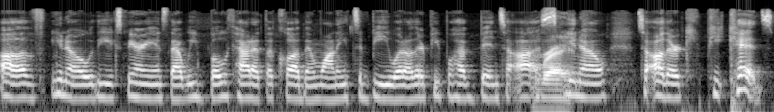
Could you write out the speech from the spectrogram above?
of you know the experience that we both had at the club and wanting to be what other people have been to us right. you know to other kids.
